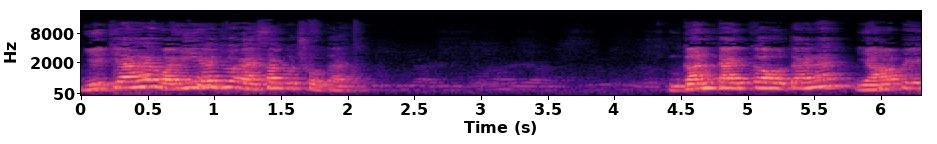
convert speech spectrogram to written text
ये क्या है? वही है जो ऐसा कुछ होता है। गन टाइप का होता है ना, यहाँ पे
